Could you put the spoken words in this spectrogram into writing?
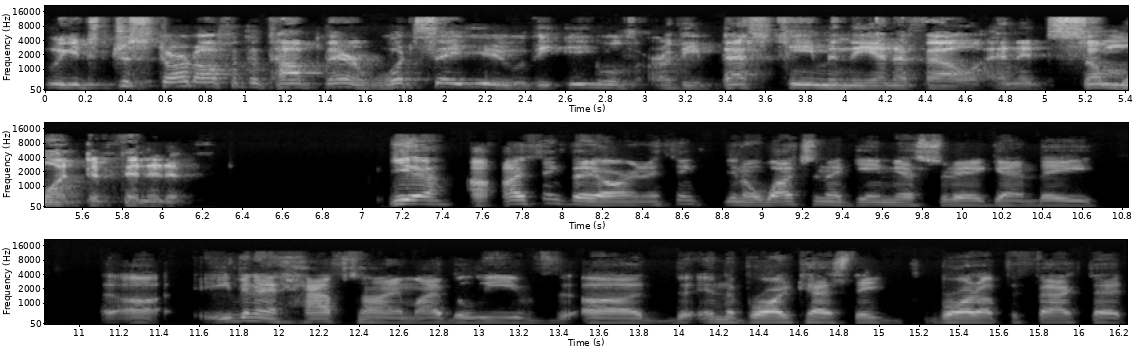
we could just start off at the top there. What say you? The Eagles are the best team in the NFL, and it's somewhat definitive. Yeah, I think they are, and I think you know, watching that game yesterday again, they uh, even at halftime, I believe uh, in the broadcast they brought up the fact that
